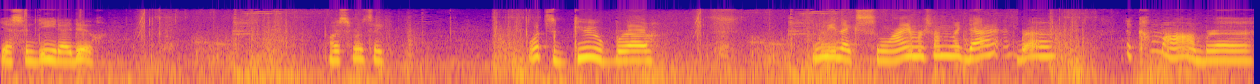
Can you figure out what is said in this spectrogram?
Yes, indeed, I do. Oh, I was supposed to say, what's goo, bro? You mean like slime or something like that, bro? Like, come on, bro.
